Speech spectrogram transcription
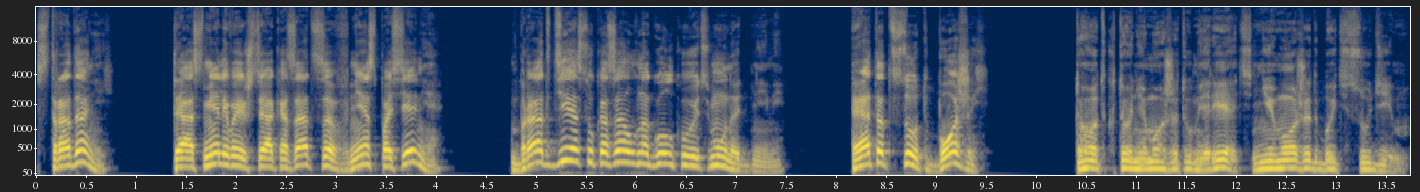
Страданий. Ты осмеливаешься оказаться вне спасения? Брат Диас указал на гулкую тьму над ними. Этот суд Божий. Тот, кто не может умереть, не может быть судим.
